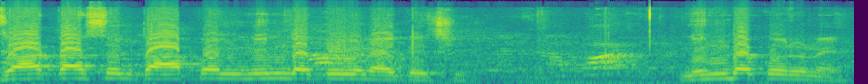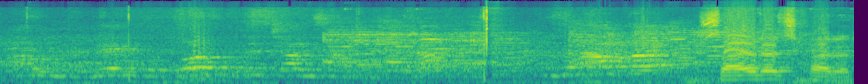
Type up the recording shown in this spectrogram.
जात असेल तर आपण निंदा करू नये त्याची. निंदा करू नये. सायराज खारत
